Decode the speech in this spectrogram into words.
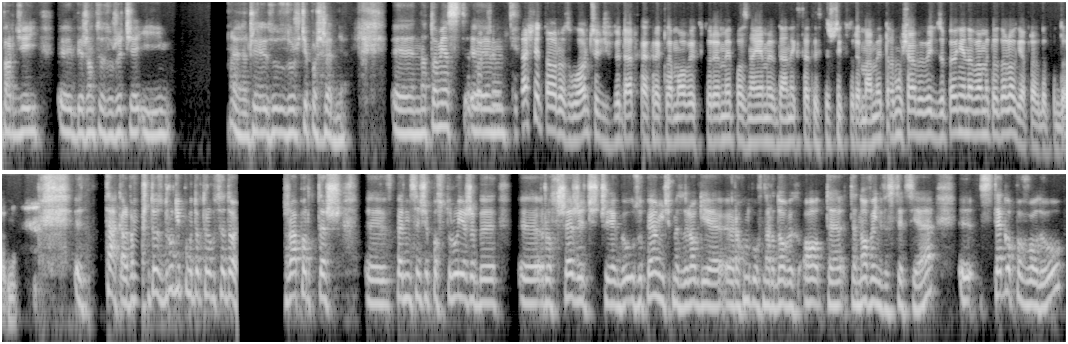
bardziej bieżące zużycie i E, czyli zużycie pośrednie. E, natomiast. Czy da się to rozłączyć w wydatkach reklamowych, które my poznajemy w danych statystycznych, które mamy? To musiałaby być zupełnie nowa metodologia prawdopodobnie. E, tak, ale właśnie to jest drugi punkt, do którego chcę dojść. Raport też w pewnym sensie postuluje, żeby rozszerzyć, czy jakby uzupełnić metodologię rachunków narodowych o te, te nowe inwestycje, z tego powodu,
